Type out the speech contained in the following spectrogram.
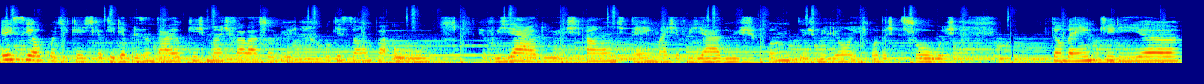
Esse é o podcast que eu queria apresentar. Eu quis mais falar sobre o que são os refugiados, aonde tem mais refugiados, quantos milhões, quantas pessoas. Também queria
